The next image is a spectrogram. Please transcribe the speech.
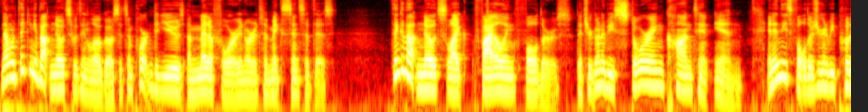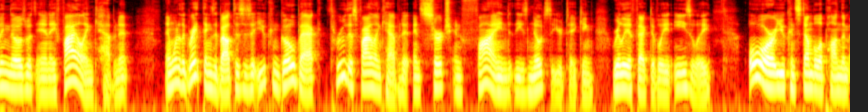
Now, when thinking about notes within Logos, it's important to use a metaphor in order to make sense of this. Think about notes like filing folders that you're going to be storing content in. And in these folders, you're going to be putting those within a filing cabinet. And one of the great things about this is that you can go back through this filing cabinet and search and find these notes that you're taking really effectively and easily. Or you can stumble upon them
